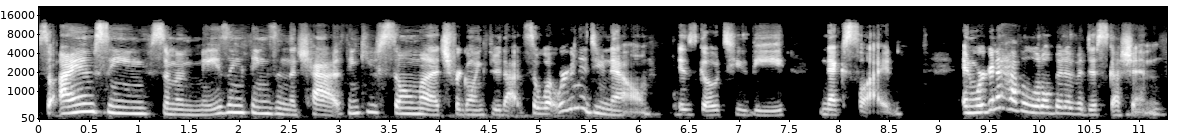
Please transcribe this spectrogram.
So I am seeing some amazing things in the chat. Thank you so much for going through that. So what we're going to do now is go to the next slide. And we're going to have a little bit of a discussion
